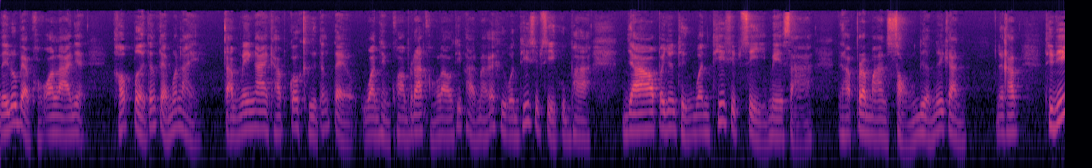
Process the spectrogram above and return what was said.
ในรูปแบบของออนไลน์เนี่ยเขาเปิดตั้งแต่เมื่อไหร่จำง่ายๆครับก็คือตั้งแต่วันแห่งความรักของเราที่ผ่านมาก็คือวันที่ 14 กุมภายาวไปจนถึงวันที่ 14 เมษายนนะครับประมาณ 2 เดือนด้วยกัน นะครับ ทีนี้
